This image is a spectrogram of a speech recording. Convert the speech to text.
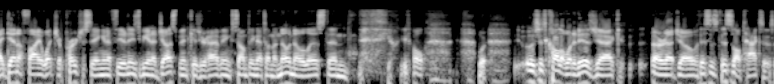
identify what you're purchasing, and if there needs to be an adjustment because you're having something that's on the no no list, then you know, let's just call it what it is, Jack or uh, Joe. This is this is all taxes.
